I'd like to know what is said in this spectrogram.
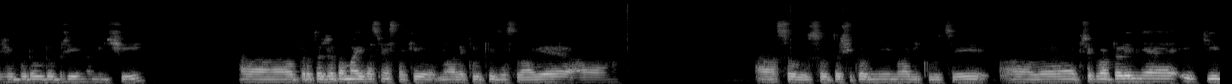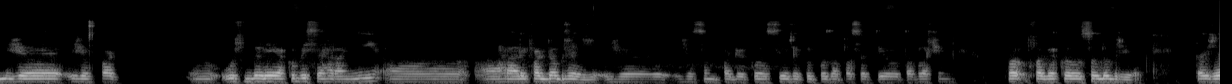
že budou dobří na míči, a, protože tam mají vesměs taky mladé kluky ze Slávě a, a jsou, jsou to šikovní mladí kluci, ale překvapili mě i tím, že, že fakt už byli jakoby sehraní a, a hráli fakt dobře, že, že, že jsem fakt jako si řekl po zápase, tyjo, ta Vlašin fakt jako jsou dobří. Jo. Takže,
